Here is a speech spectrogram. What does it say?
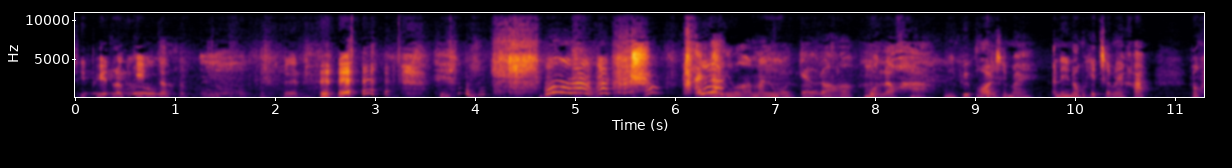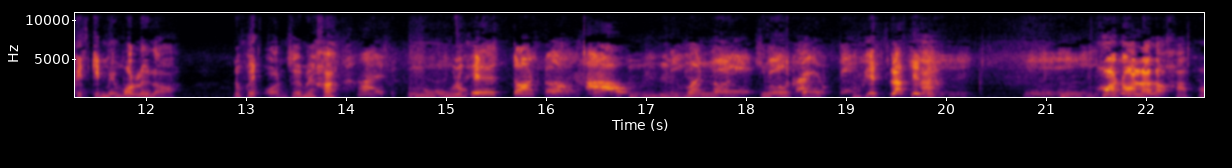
ที่เพชรแล้วเก่งจังอาจารย์ว่ามันหมดแล้วเหรอ หมดแล้วค่ะ นี่พี่พลอยใช่ไหม อันนี้น้องเพชรใช่ไหมคะ น้องเพชรกินไม่หมดเลยเหรอ น้องเพชรอ่อนใช่ไหมคะ ใช่โอ้น้องเพคืชอรตอนกับเท้าอืมวันนอนกินหมดแล้ว น้องเพชรรักเย็นนะอืมพ่อนอนแล้วเหรอคะพ่อ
